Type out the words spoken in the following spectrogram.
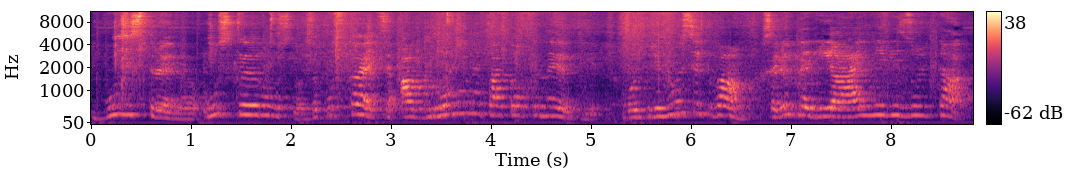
выстроенное узкое русло запускаете огромный поток энергии, он приносит вам абсолютно реальный результат.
